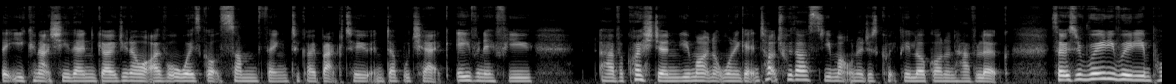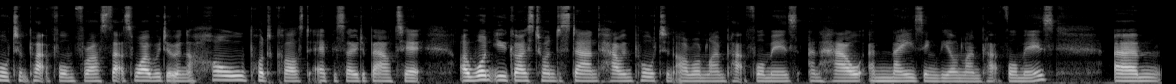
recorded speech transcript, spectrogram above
that you can actually then go, do you know what? I've always got something to go back to and double check, even if you have a question, you might not want to get in touch with us. You might want to just quickly log on and have a look. So it's a really, really important platform for us. That's why we're doing a whole podcast episode about it. I want you guys to understand how important our online platform is and how amazing the online platform is. Um,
